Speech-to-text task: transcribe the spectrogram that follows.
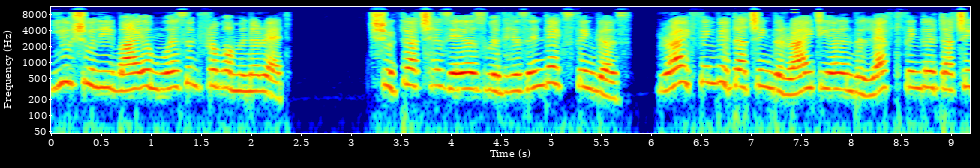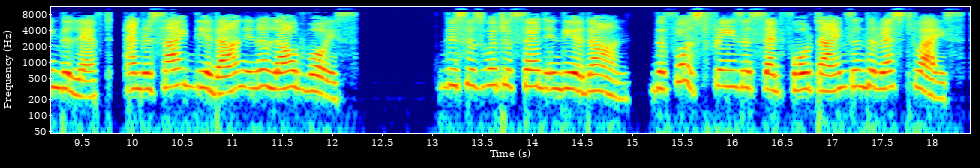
usually by a muezzin from a minaret, should touch his ears with his index fingers, right finger touching the right ear and the left finger touching the left, and recite the Adhan in a loud voice. This is what is said in the Adhan. The first phrase is said four times and the rest twice.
